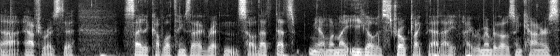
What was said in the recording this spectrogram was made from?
uh, afterwards to cite a couple of things that I'd written. So that that's you know when my ego is stroked like that, I, I remember those encounters.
